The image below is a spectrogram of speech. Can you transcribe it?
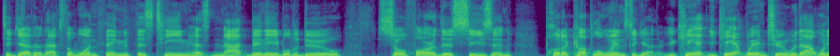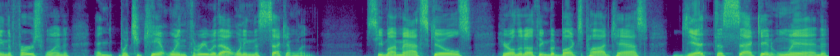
together. That's the one thing that this team has not been able to do so far this season. Put a couple of wins together. You can't you can't win two without winning the first one, and but you can't win three without winning the second one. See my math skills here on the Nothing But Bucks podcast. Get the second win.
